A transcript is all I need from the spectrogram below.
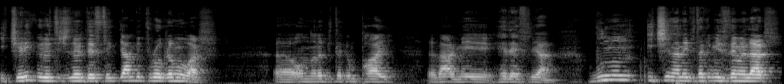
içerik üreticileri destekleyen bir programı var. E, onlara bir takım pay vermeyi hedefleyen. Bunun için hani bir takım izlemeler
